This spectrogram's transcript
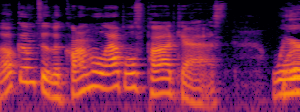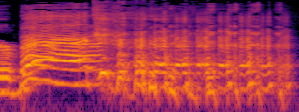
Welcome to the Caramel Apples Podcast. We're back. yeah,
